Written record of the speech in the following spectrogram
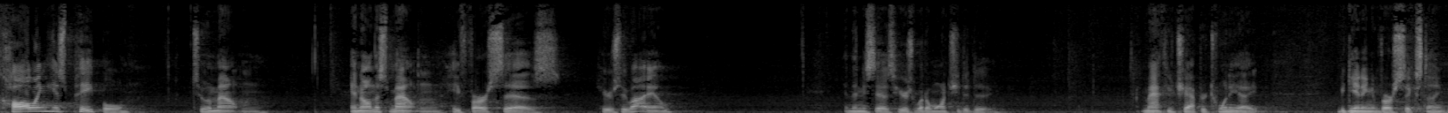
calling his people to a mountain. And on this mountain, he first says, Here's who I am. And then he says, Here's what I want you to do. Matthew chapter 28, beginning in verse 16.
